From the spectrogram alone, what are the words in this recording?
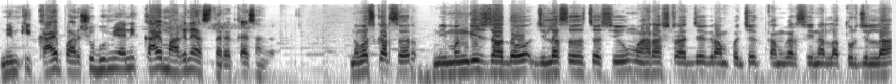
नेमकी काय पार्श्वभूमी आणि काय मागण्या असणार आहेत काय सांगा नमस्कार सर. मी मंगेश जाधव जिल्हा सहसचिव महाराष्ट्र राज्य ग्रामपंचायत कामगार सेना लातूर जिल्हा.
